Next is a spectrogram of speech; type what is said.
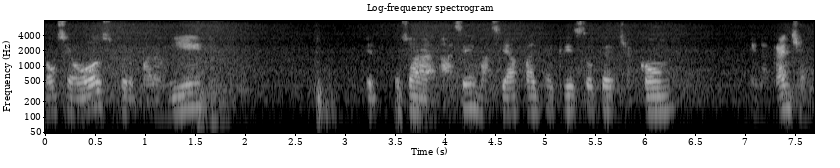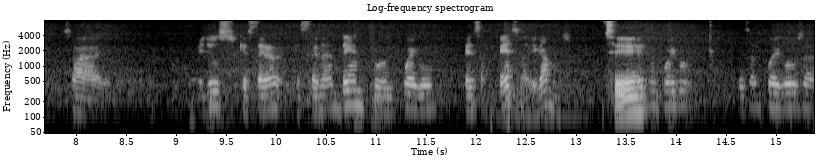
no sé a vos, pero para mí o sea, hace demasiada falta Christopher Chacón en la cancha. O sea, ellos que estén, que estén dentro del juego, pesa, pesa, digamos. Sí, Pesa el juego, pesa el juego, o sea,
